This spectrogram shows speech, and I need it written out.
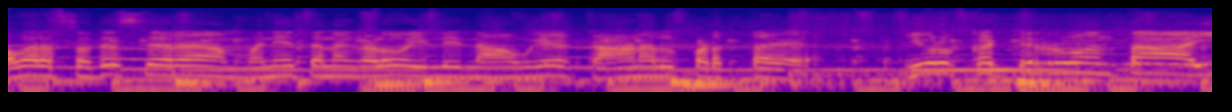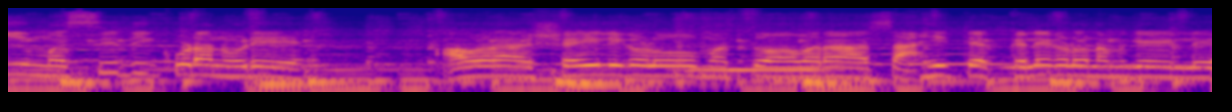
ಅವರ ಸದಸ್ಯರ ಮನೆತನಗಳು ಇಲ್ಲಿ ನಮಗೆ ಕಾಣಲ್ಪಡುತ್ತವೆ. ಇವರು ಕಟ್ಟಿರುವಂತ ಈ ಮಸೀದಿ ಕೂಡ ನೋಡಿ, ಅವರ ಶೈಲಿಗಳು ಮತ್ತು ಅವರ ಸಾಹಿತ್ಯ ಕಲೆಗಳು ನಮಗೆ ಇಲ್ಲಿ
